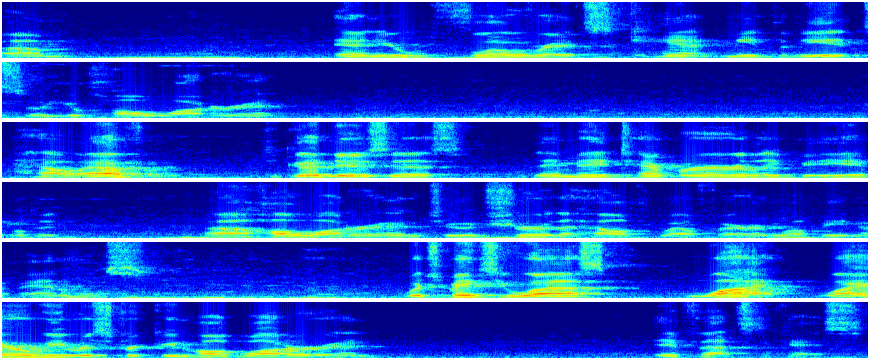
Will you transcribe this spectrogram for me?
um, and your flow rates can't meet the needs, so you haul water in. However, the good news is they may temporarily be able to uh, haul water in to ensure the health, welfare, and well being of animals. Which makes you ask, why? Why are we restricting hauled water in if that's the case?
